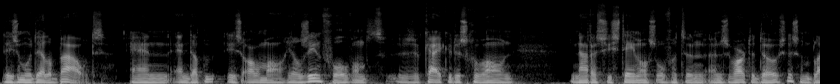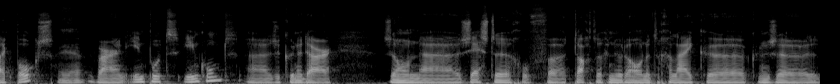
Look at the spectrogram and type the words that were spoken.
deze modellen bouwt. En, en dat is allemaal heel zinvol, want ze kijken dus gewoon naar het systeem alsof het een, een zwarte doos is, een black box, ja. waar een input in komt. Uh, ze kunnen daar zo'n uh, 60 of uh, 80 neuronen tegelijk kunnen, ze,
